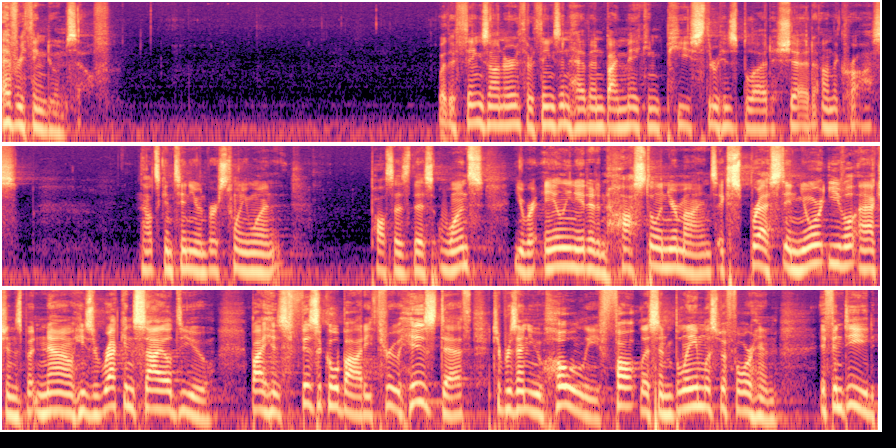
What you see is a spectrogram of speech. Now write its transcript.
everything to himself. Whether things on earth or things in heaven, by making peace through his blood shed on the cross. Now let's continue in verse 21. Paul says this Once you were alienated and hostile in your minds, expressed in your evil actions, but now he's reconciled you by his physical body through his death to present you holy, faultless, and blameless before him. If indeed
